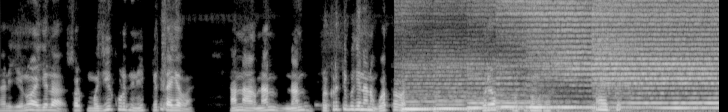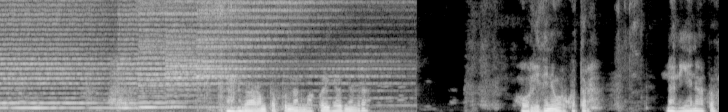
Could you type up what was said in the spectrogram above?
ನನಗೆ ಏನೂ ಆಗಿಲ್ಲ. ಸ್ವಲ್ಪ ಮಜ್ಜಿಗೆ ಕುಡ್ದಿನಿ ಪಿತ್ತ ಆಗ್ಯದ. ನನ್ನ ನನ್ ನನ್ ಪ್ರಕೃತಿ ಬಗ್ಗೆ ನನಗೆ ಗೊತ್ತದ. ಬರೀ ಬುತ್ತಿ ತಗೊಂಡ್ ಹೋಗ್ರಿ. ಆಯ್ತು. ನನಗೆ ಆರಾಮ್ ತಪ್ಪು ನನ್ನ ಮಕ್ಕಳಿಗೆ ಹೇಳಿದ್ನಂದ್ರ ಅಂದ್ರೆ. ಅವ್ರು ಇದನ್ನೇ ಹೊಡ್ಕೋತಾರ. ನಾನು ಏನಾಗ್ತದ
